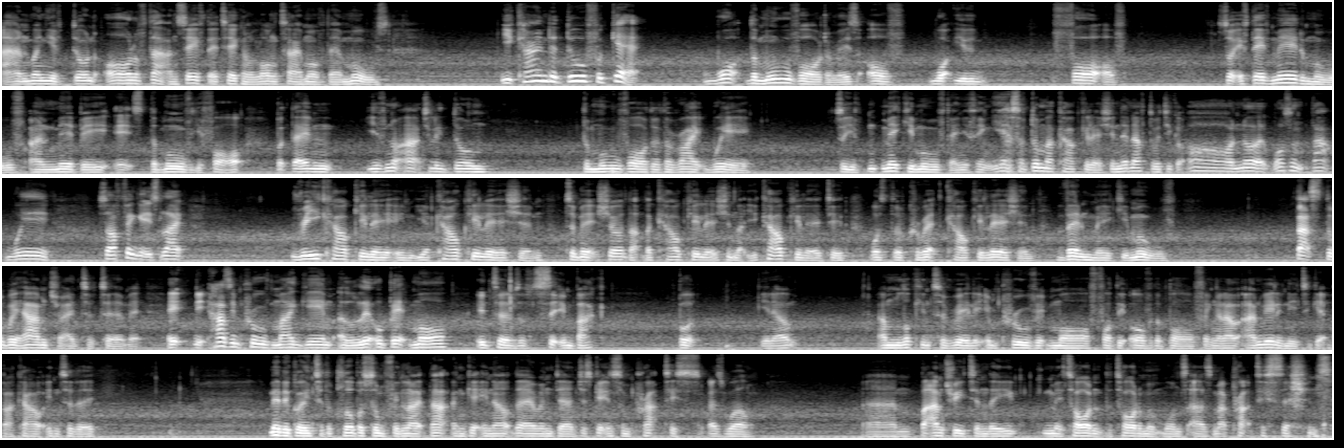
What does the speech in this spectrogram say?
and when you've done all of that and say if they're taking a long time over their moves you kind of do forget what the move order is of what you thought of so if they've made a move and maybe it's the move you thought, but then you've not actually done the move order the right way. So you make your move, then you think, yes, I've done my calculation. Then afterwards you go, oh no, it wasn't that way. So I think it's like recalculating your calculation to make sure that the calculation that you calculated was the correct calculation, then make your move that's the way I'm trying to term it. It it has improved my game a little bit more in terms of sitting back, but you know, I'm looking to really improve it more for the over the ball thing, and I, I really need to get back out into the maybe going to the club or something like that and getting out there and uh, just getting some practice as well. Um, but I'm treating the the tournament ones as my practice sessions.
